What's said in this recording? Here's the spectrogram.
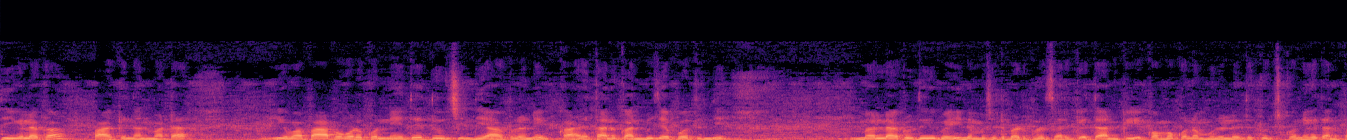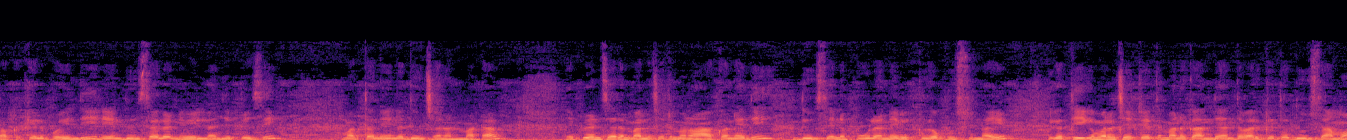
తీగలాగా పాకిందనమాట ఇక మా పాప కూడా కొన్ని అయితే దూచింది ఆకులని కానీ తను కన్ఫ్యూజ్ మల్లాకులు దిగిపోయి నిమ్మ చెట్టు పట్టుకునేసరికి దానికి కొమ్మకున్న ముళ్ళు అయితే కూర్చుకొని ఇక దాని పక్కకి వెళ్ళిపోయింది. నేను దూసాలని వెళ్ళని చెప్పేసి మొత్తం నేనే దూచానమాట ఎప్పుడైనా సరే మల్లె చెట్టు మనం ఆకు అనేది దూస్తేనే పూలు అనేవి ఎక్కువగా పూస్తున్నాయి. ఇక తీగ మల్లె చెట్టు అయితే మనకు అందేంత వరకు అయితే దూస్తాము.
